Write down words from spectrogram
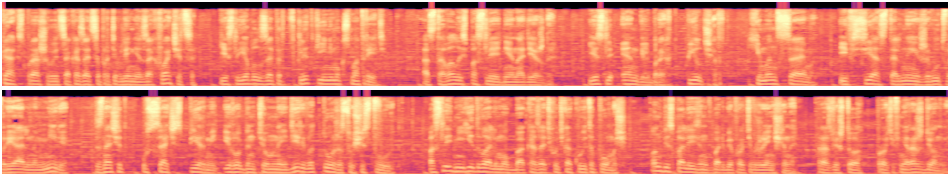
Как, спрашивается, оказать сопротивление захватчице, если я был заперт в клетке и не мог смотреть? Оставалась последняя надежда. Если Энгельбрехт, Пилчард, Химен Саймон и все остальные живут в реальном мире, значит, Усач Сперми и Робин Темное Дерево тоже существуют. Последний едва ли мог бы оказать хоть какую-то помощь. Он бесполезен в борьбе против женщины, разве что против нерожденной.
